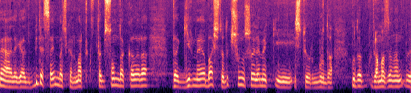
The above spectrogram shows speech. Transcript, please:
ne hale geldi. Bir de Sayın Başkanım artık tabii son dakikalara da girmeye başladık. Şunu söylemek e, istiyorum burada. Bu da Ramazan'ın e,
